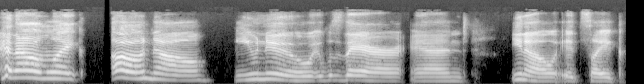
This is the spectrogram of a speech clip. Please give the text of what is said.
And I'm like, oh no, you knew it was there. And, you know, it's like,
